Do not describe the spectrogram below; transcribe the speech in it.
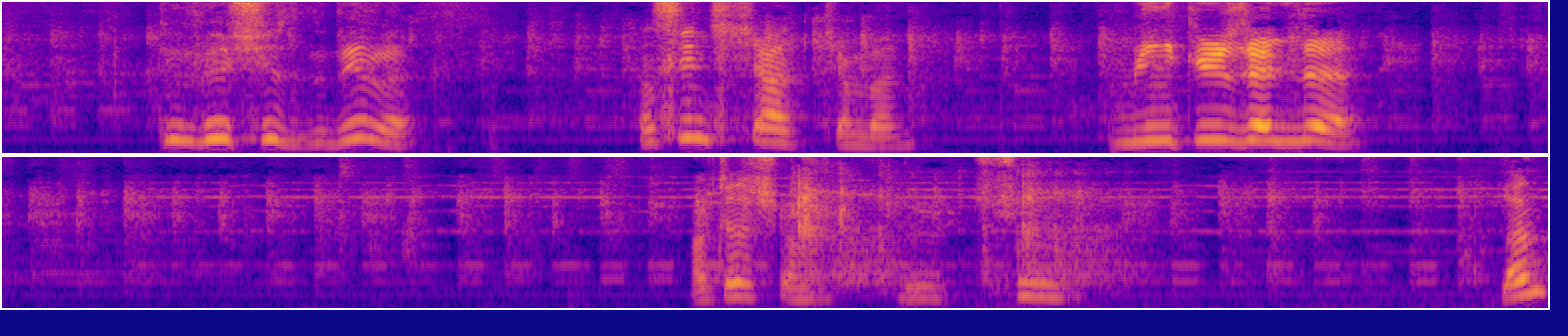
1500'dü değil mi? Nasıl inşa edeceğim ben? 1250. Arkadaşlar bu- şimdi lan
